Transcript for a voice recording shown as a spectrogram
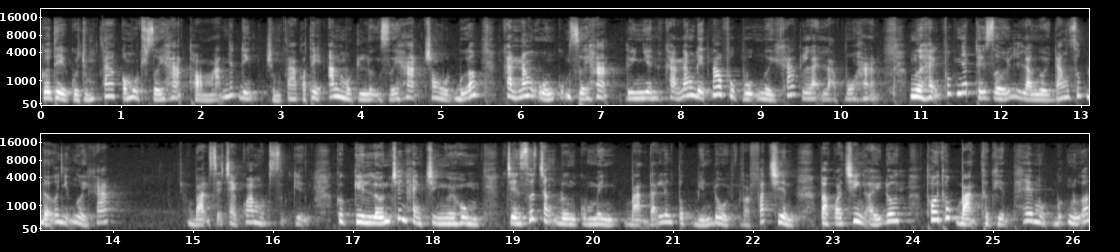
Cơ thể của chúng ta có một giới hạn thỏa mãn nhất định. Chúng ta có thể ăn một lượng giới hạn trong một bữa. Khả năng uống cũng giới hạn. Tuy nhiên, khả năng để ta phục vụ người khác lại là vô hạn. Người hạnh phúc nhất thế giới là người đang giúp đỡ những người khác bạn sẽ trải qua một sự kiện cực kỳ lớn trên hành trình người hùng. Trên suốt chặng đường của mình, bạn đã liên tục biến đổi và phát triển và quá trình ấy đôi thôi thúc bạn thực hiện thêm một bước nữa.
